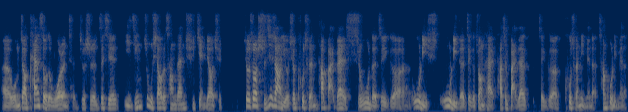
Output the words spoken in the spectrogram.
呃我们叫 cancel 的 warrant，就是这些已经注销的仓单去减掉去。就是说，实际上有些库存它摆在实物的这个物理物理的这个状态，它是摆在这个库存里面的仓库里面的，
